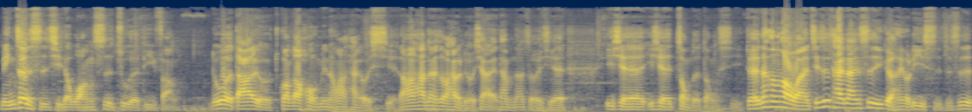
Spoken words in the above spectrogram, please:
明郑时期的王室住的地方。如果大家有逛到后面的话，他有写。然后他那时候还有留下来，他们那时候一些一些一些种的东西，对，那很好玩。其实台南是一个很有历史，只是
